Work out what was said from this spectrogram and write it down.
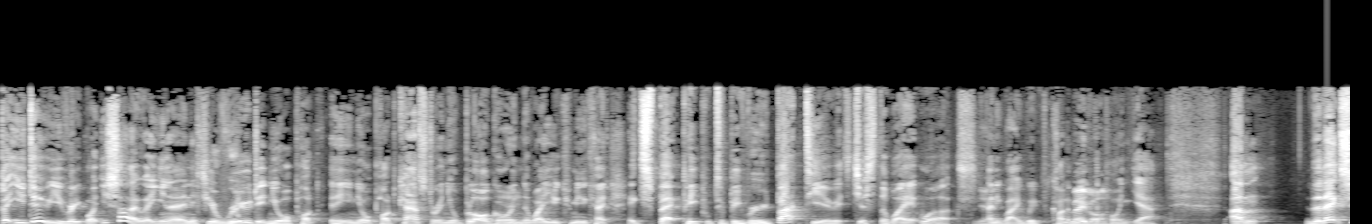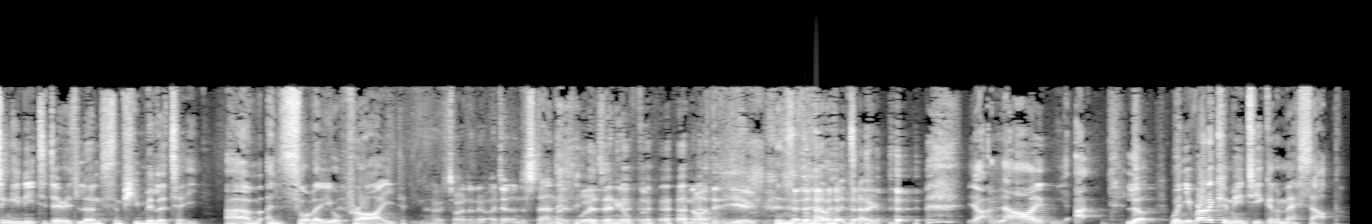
but you do you reap what you sow you know and if you're rude in your pod in your podcast or in your blog or Mm. in the way you communicate expect people to be rude back to you it's just the way it works Yeah. anyway we've kind of Move made the point yeah um, the next thing you need to do is learn some humility um, and swallow your pride. No, sorry, I don't, know. I don't understand those words, any of them. Neither do you. no, I don't. Yeah, no. I, I, look, when you run a community, you're going to mess up.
